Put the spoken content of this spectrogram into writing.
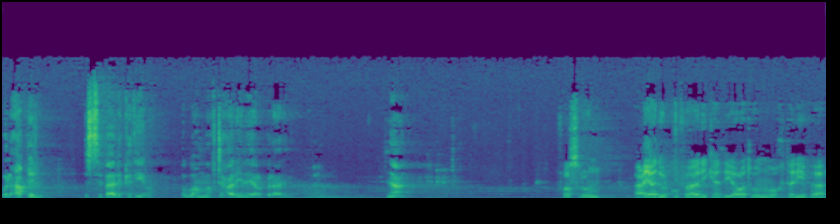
والعقل استفاد كثيرا. اللهم افتح علينا يا رب العالمين. نعم. فصل. أعياد الكفار كثيرة مختلفة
